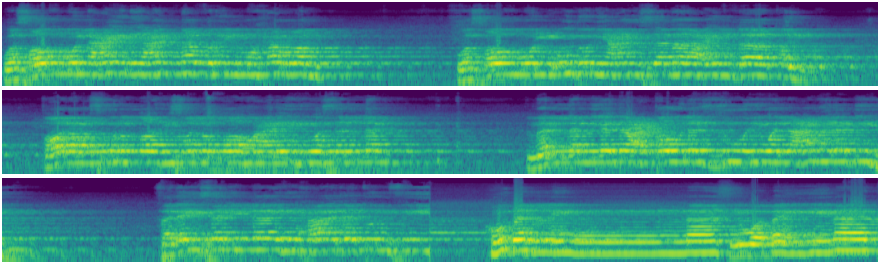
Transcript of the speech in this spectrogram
وصوم العين عن نظر المحرم وصوم الأذن عن سماع الباطل. قال رسول الله صلى الله عليه وسلم من لم يدع قول الزور والعمل به فليس لله حاجة في هدى للناس وبينات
